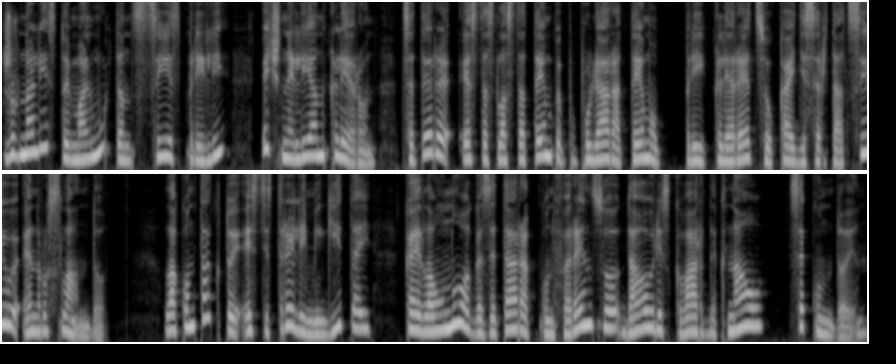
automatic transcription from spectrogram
Ĵurnalistoj malmulton sciis pri li, eĉ ne lian kleron, cetere estas lastatempe populara temo pri klereco kaj disertacio en Ruslando. La kontaktoj estis tre limigitaj, kaj la unua gazetara konferenco dauris kvardek naŭ sekundojn.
